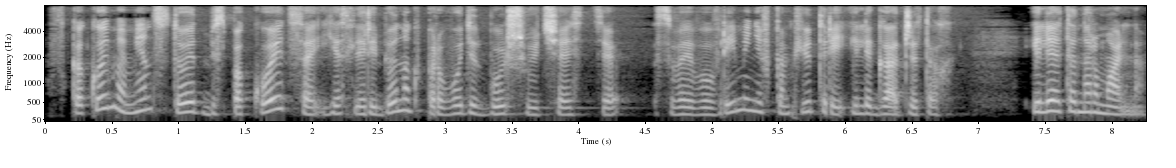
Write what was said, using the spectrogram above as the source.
В какой момент стоит беспокоиться, если ребенок проводит большую часть своего времени в компьютере или гаджетах? Или это нормально?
